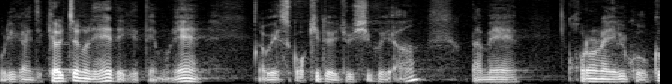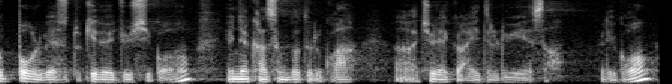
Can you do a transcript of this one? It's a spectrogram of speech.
우리가 이제 결정을 해야 되기 때문에 위해서 꼭 기도해 주시고요. 그다음에 코로나 19 극복을 위해서도 기도해 주시고 연약한 성도들과 주례교 아이들을 위해서 그리고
